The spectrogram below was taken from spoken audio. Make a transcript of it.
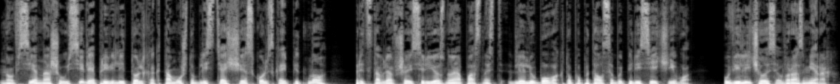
Но все наши усилия привели только к тому, что блестящее скользкое пятно — представлявшая серьезную опасность для любого, кто попытался бы пересечь его, увеличилась в размерах.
